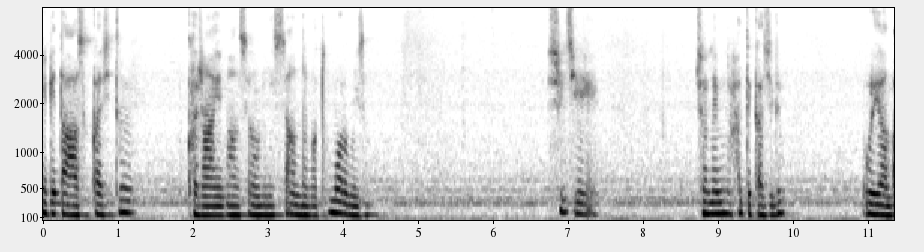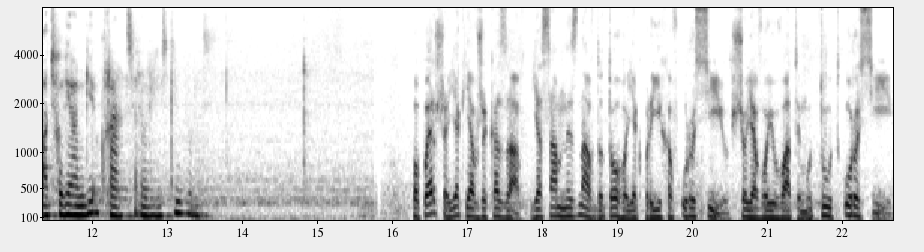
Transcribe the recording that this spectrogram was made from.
이게 나와서까지도 그 나이 많은 사람이 싸우는 것도 모르면서 실제 전쟁 할 때까지도 우리가 맞춰기라는 게 우크라이나 사람인지도 몰랐어. По-перше, як я вже казав, я сам не знав до того, як приїхав у Росію, що я воюватиму тут, у Росії,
